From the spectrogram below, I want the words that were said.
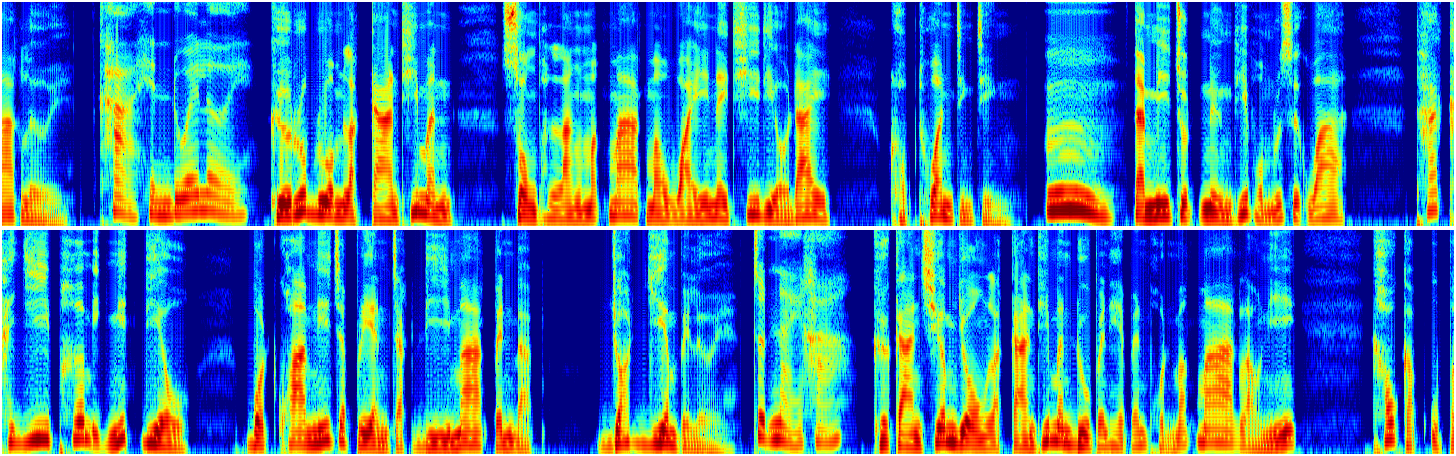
มาก ๆ เลย ค่ะเห็นด้วยเลย คือรวบรวมหลักการที่มันทรงพลังมาก ๆ มาไว้ในที่เดียวได้ ครบถ้วนจริง อืม ๆ แต่มีจุดหนึ่งที่ผมรู้สึกว่า ถ้าขยี้เพิ่มอีกนิดเดียว บทความนี้จะเปลี่ยนจากดีมากเป็นแบบยอดเยี่ยมไปเลย จุดไหนคะ คือการเชื่อมโยงหลักการที่มันดูเป็นเหตุเป็นผลมาก ๆ เหล่านี้ เข้ากับอุป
